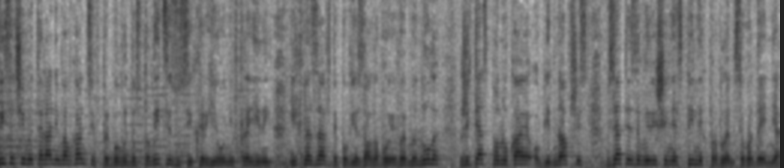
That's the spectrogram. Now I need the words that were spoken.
Тисячі ветеранів афганців прибули до столиці з усіх регіонів країни. Їх назавжди пов'язало бойове минуле. Життя спонукає, об'єднавшись, взяти за вирішення спільних проблем сьогодення.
